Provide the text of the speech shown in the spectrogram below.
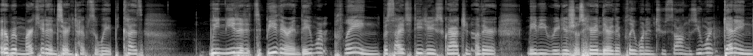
urban market in certain types of way because we needed it to be there and they weren't playing besides dj scratch and other maybe radio shows here and there that play one and two songs. You weren't getting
